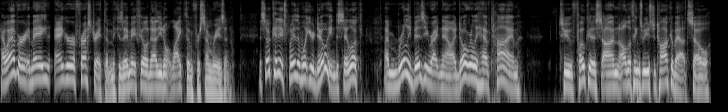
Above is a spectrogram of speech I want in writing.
However, it may anger or frustrate them because they may feel now you don't like them for some reason. It's okay to explain to them what you're doing, to say, look, I'm really busy right now. I don't really have time to focus on all the things we used to talk about. So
